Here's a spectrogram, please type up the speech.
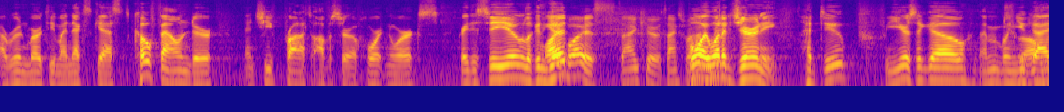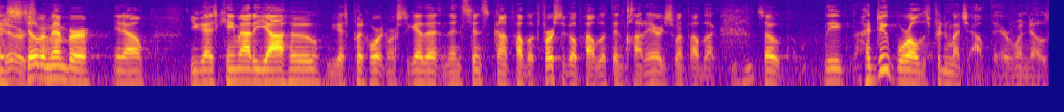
Arun Murthy, my next guest, co-founder and chief product officer of Hortonworks. Great to see you, looking Likewise. good? Likewise, thank you, thanks for Boy, what me. a journey. Hadoop, years ago, I remember when you guys, still remember, you know, you guys came out of Yahoo, you guys put Hortonworks together, and then since gone public, first to go public, then Cloudera just went public. Mm -hmm. So the Hadoop world is pretty much out there. Everyone knows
